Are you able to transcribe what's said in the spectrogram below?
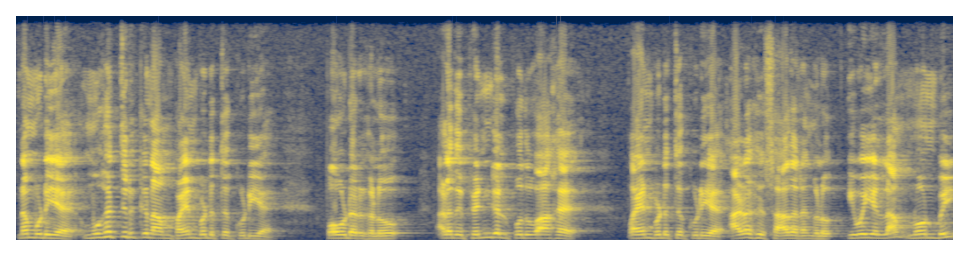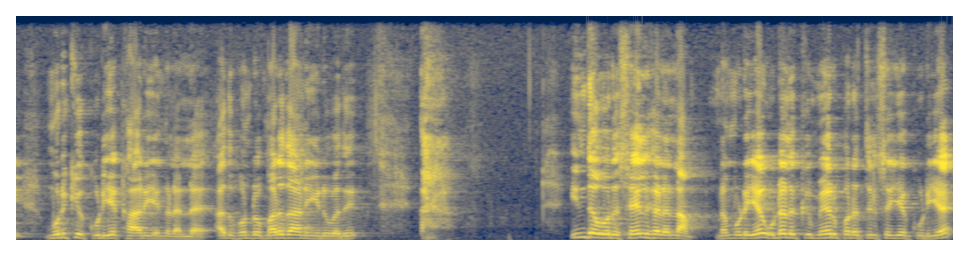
நம்முடைய முகத்திற்கு நாம் பயன்படுத்தக்கூடிய பவுடர்களோ அல்லது பெண்கள் பொதுவாக பயன்படுத்தக்கூடிய அழகு சாதனங்களோ இவையெல்லாம் நோன்பை முறிக்கக்கூடிய காரியங்கள் அல்ல. அதுபோன்று மருதாணி இடுவது. இந்த ஒரு செயல்கள் எல்லாம் நம்முடைய உடலுக்கு மேற்புறத்தில் செய்யக்கூடிய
